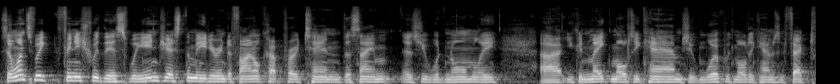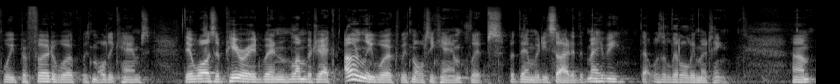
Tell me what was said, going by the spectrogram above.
So once we finish with this, we ingest the media into Final Cut Pro 10, the same as you would normally. Uh, you can make multicams, you can work with multicams. In fact, we prefer to work with multicams. There was a period when Lumberjack only worked with multicam clips, but then we decided that maybe that was a little limiting. Um,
